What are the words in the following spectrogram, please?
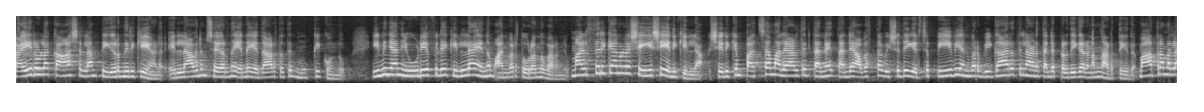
കയ്യിലുള്ള കാശെല്ലാം തീർന്നിരിക്കുകയാണ് എല്ലാവരും ചേർന്ന് എന്നെ യഥാർത്ഥത്തിൽ മുക്കിക്കൊന്നു. ഇനി ഞാൻ യു ഡി എഫിലേക്ക് ഇല്ല എന്നും അൻവർ തുറന്നു പറഞ്ഞു. മത്സരിക്കാനുള്ള ശേഷി എനിക്കില്ല. ശരിക്കും പച്ച മലയാളത്തിൽ തന്നെ തന്റെ അവസ്ഥ വിശദീകരിച്ച് പി വി അൻവർ വികാരത്തിലാണ് തന്റെ പ്രതികരണം നടത്തിയത്. മാത്രമല്ല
